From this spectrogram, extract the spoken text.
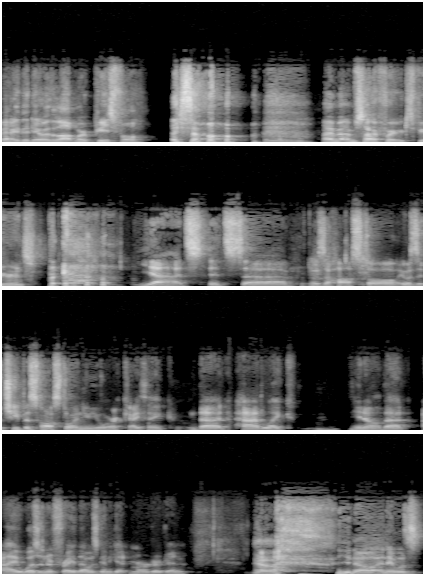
back in the day was a lot more peaceful. So, I'm, I'm sorry for your experience, but yeah, it's, it's, uh, it was a hostel. It was the cheapest hostel in New York, I think, that had like you know that I wasn't afraid that I was going to get murdered and Yeah. Uh, you know, and it was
